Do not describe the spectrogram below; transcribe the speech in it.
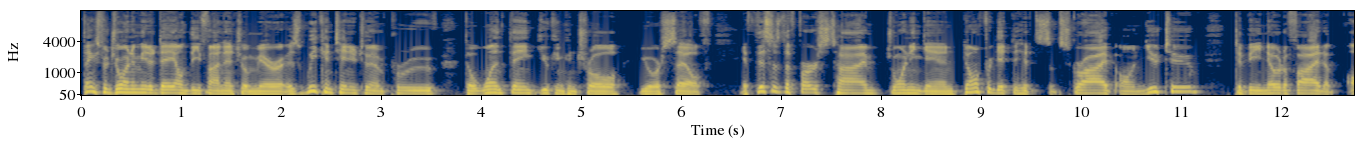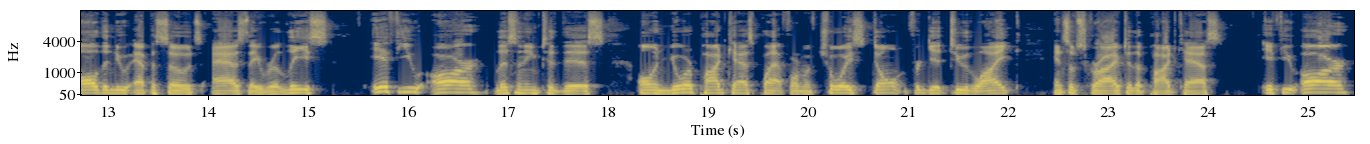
Thanks for joining me today on The Financial Mirror as we continue to improve the one thing you can control yourself. If this is the first time joining in, don't forget to hit subscribe on YouTube to be notified of all the new episodes as they release. If you are listening to this on your podcast platform of choice, don't forget to like and subscribe to the podcast. If you are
